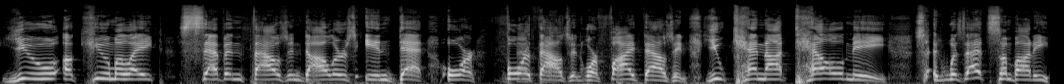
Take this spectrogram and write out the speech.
you accumulate seven thousand dollars in debt or four thousand or five thousand? You cannot tell me. Was that somebody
